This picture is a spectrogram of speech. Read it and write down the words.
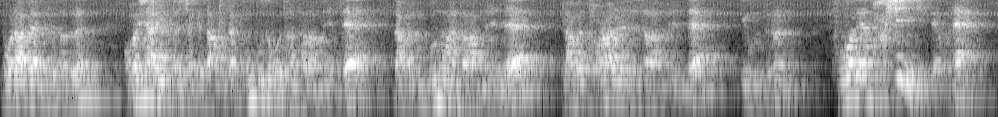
모라비안 교도들은 어린아이부터 시작해 나보다 공부도 못한 사람들인데 나보다 무능한 사람들인데 나보다 덜 알려진 사람들인데 이분들은 구원에 확신이 있기 때문에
